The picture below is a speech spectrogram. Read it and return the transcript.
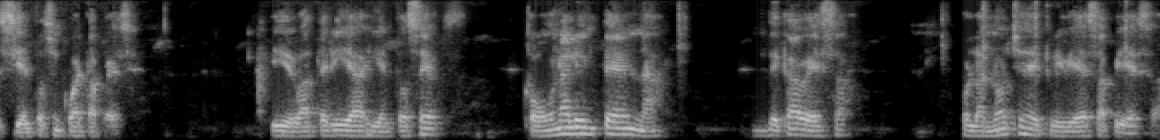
150 pesos. Y de batería, y entonces con una linterna de cabeza, por las noches escribía esa pieza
